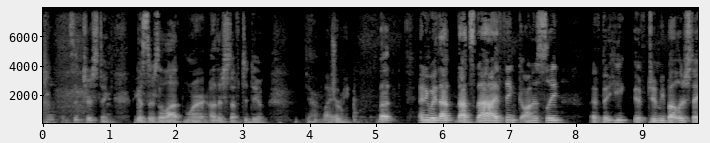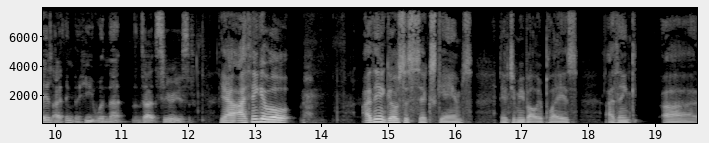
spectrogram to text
yeah, it's interesting. I guess there's a lot more other stuff to do. Yeah, Miami. true. But anyway, that that's that. I think honestly, if the Heat, if Jimmy Butler stays, I think the Heat win that that series. Yeah, I think it will. I think it goes to six games if Jimmy Butler plays. I think uh,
